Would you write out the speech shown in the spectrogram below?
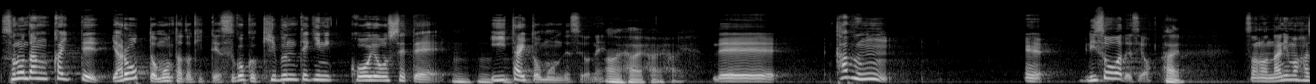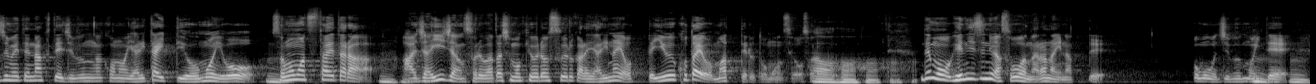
その段階ってやろうと思った時ってすごく気分的に高揚してて言いたいと思うんですよね。はい、はい、はい、はい。で、多分、え、理想はですよ。はい。その何も始めてなくて自分がこのやりたいっていう思いをそのまま伝えたら、あ、じゃあいいじゃん、それ私も協力するからやりなよっていう答えを待ってると思うんですよ、おそらく。でも現実にはそうはならないなって思う自分もいて、うんうんうん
